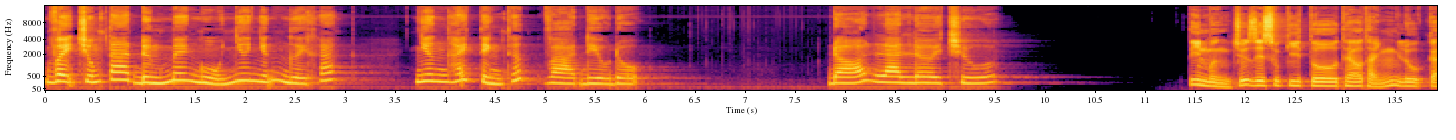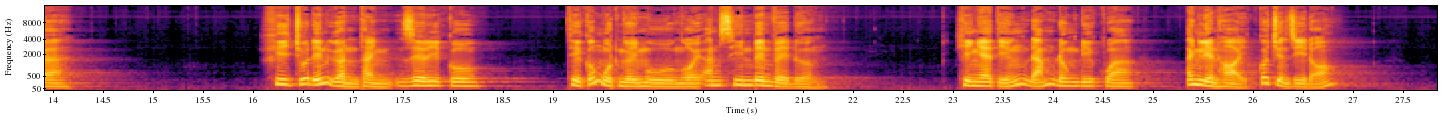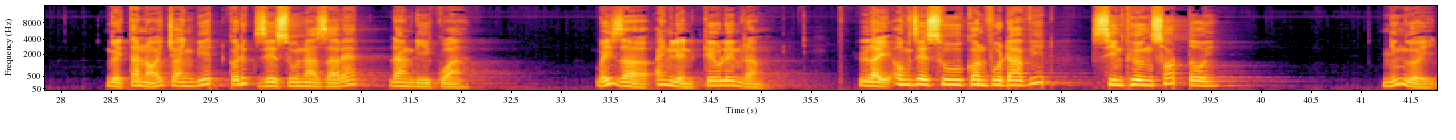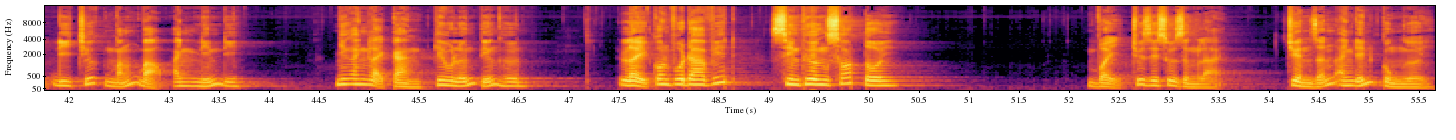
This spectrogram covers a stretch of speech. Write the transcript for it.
Vậy chúng ta đừng mê ngủ như những người khác, nhưng hãy tỉnh thức và điều độ. Đó là lời chúa. Tin mừng Chúa Giêsu Kitô theo Thánh Luca. Khi Chúa đến gần thành Jericho, thì có một người mù ngồi ăn xin bên vệ đường. Khi nghe tiếng đám đông đi qua, anh liền hỏi có chuyện gì đó. Người ta nói cho anh biết có Đức Giêsu Nazareth đang đi qua. Bấy giờ anh liền kêu lên rằng: Lạy ông Giêsu con vua David, xin thương xót tôi. Những người đi trước mắng bảo anh nín đi. Nhưng anh lại càng kêu lớn tiếng hơn. Lạy con vua David, xin thương xót tôi. Vậy Chúa Giêsu dừng lại, truyền dẫn anh đến cùng người.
